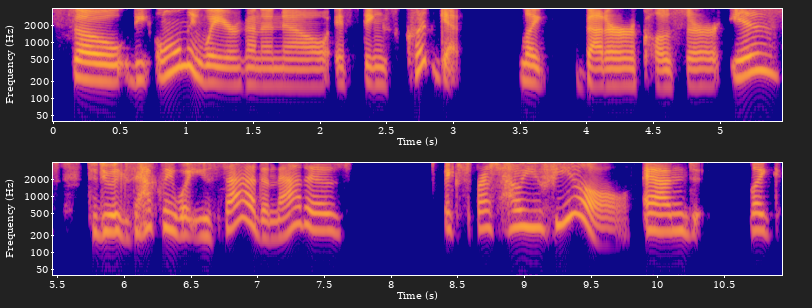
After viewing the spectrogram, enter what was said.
so the only way you're going to know if things could get like better closer is to do exactly what you said and that is express how you feel and like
